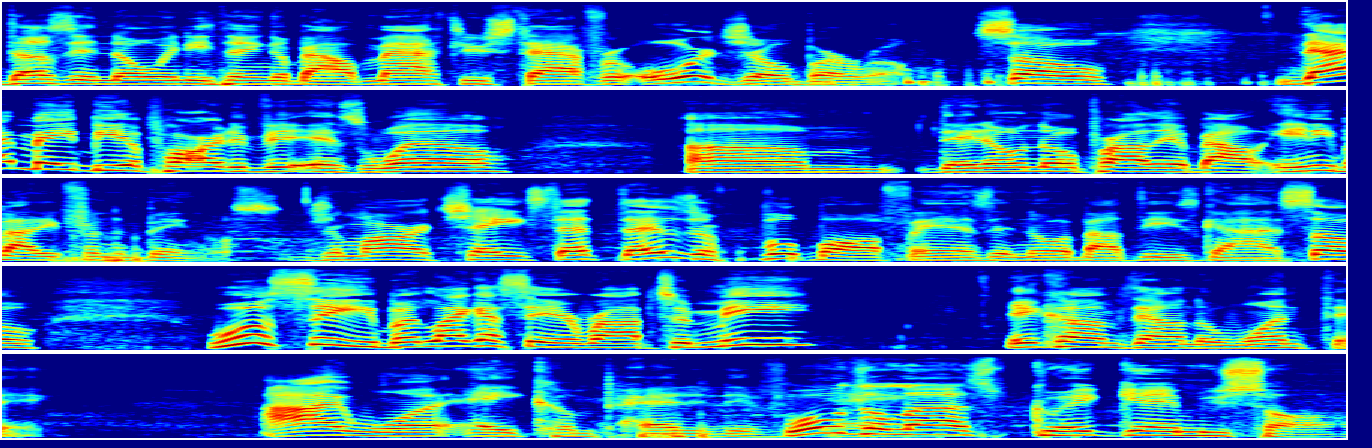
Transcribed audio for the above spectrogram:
doesn't know anything about Matthew Stafford or Joe Burrow. So that may be a part of it as well. Um, they don't know probably about anybody from the Bengals. Ja'Marr Chase, that those are football fans that know about these guys. So we'll see. But like I said, Rob, to me, it comes down to one thing. I want a competitive. What was the last great game you saw?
